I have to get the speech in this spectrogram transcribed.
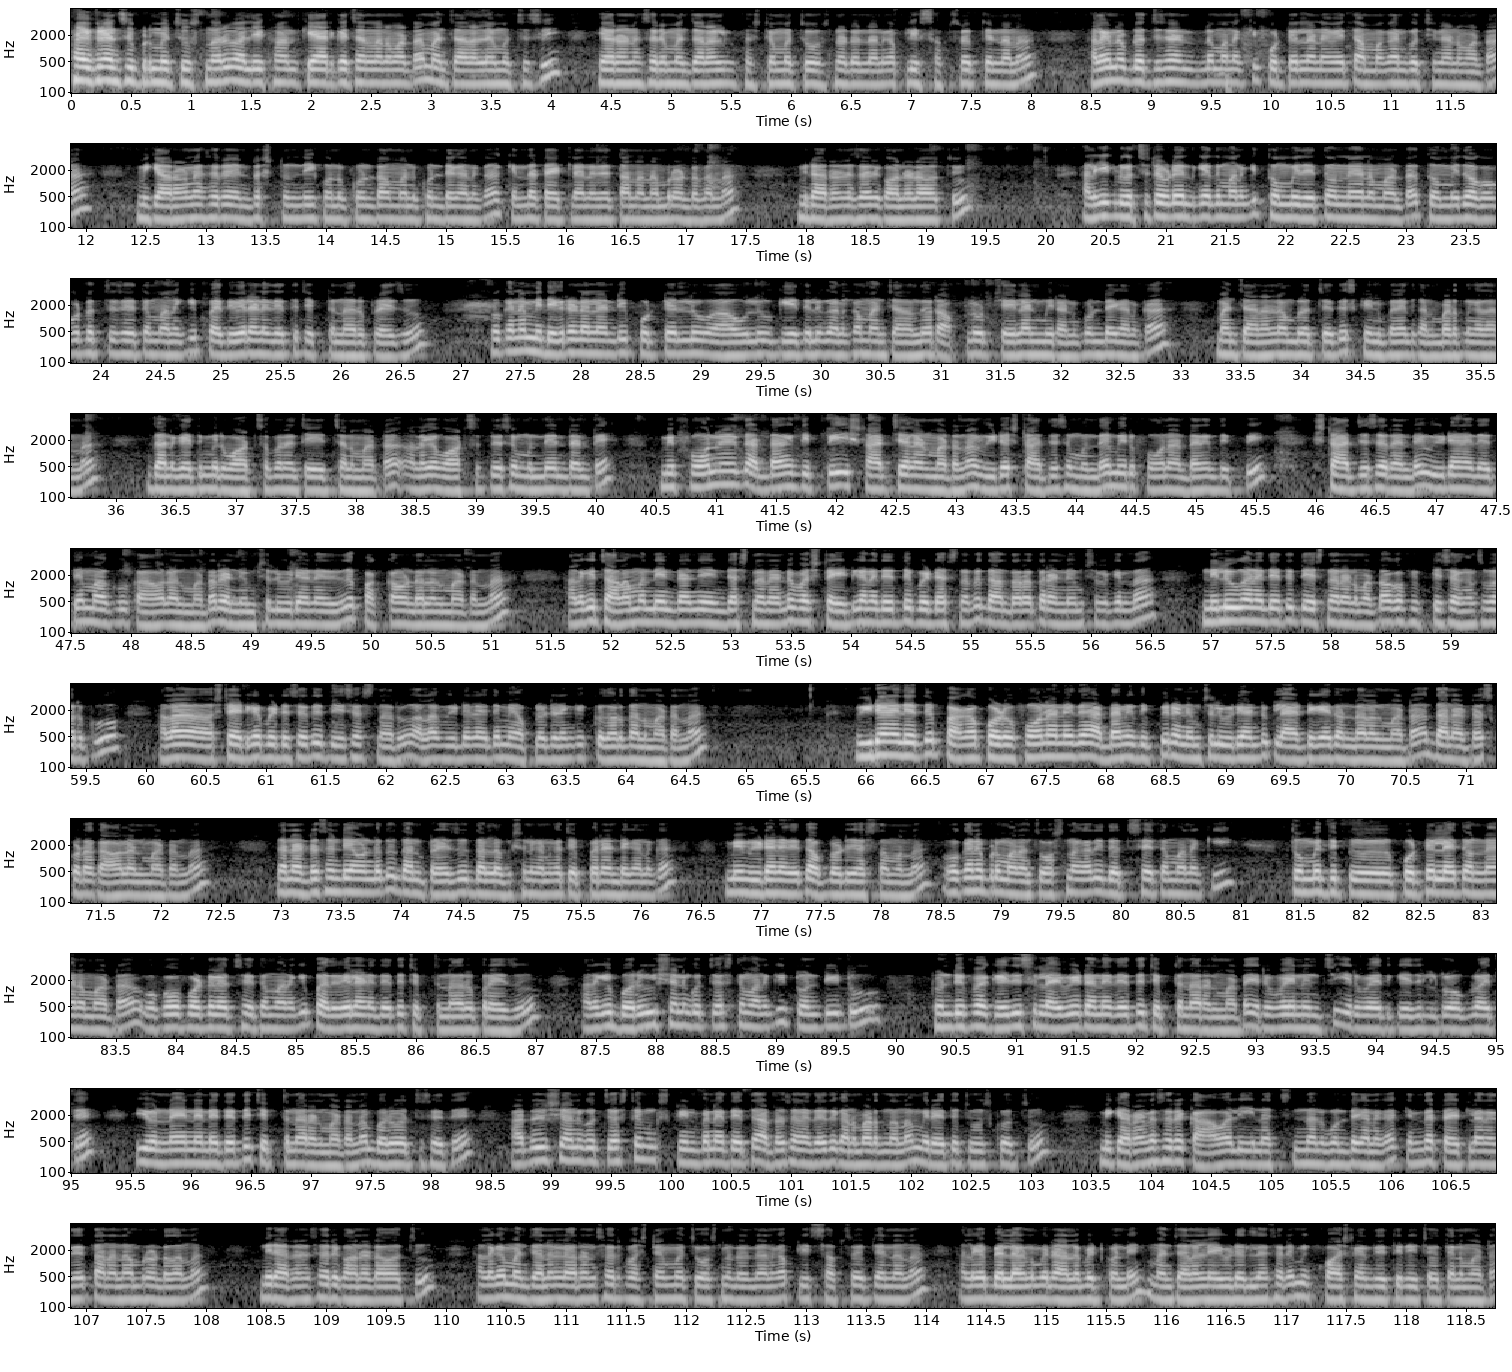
Hi friends ఇప్పుడు మీరు చూస్తున్నారు అలీఖాన్ కేఆర్కే ఛానల్ అనమాట మన ఛానల్ నేమ్ వచ్చేసి ఎవరైనా సరే మన ఛానల్కి ఫస్ట్ టైం వచ్చి చూస్తున్నట్టు ఉన్నాను ప్లీజ్ సబ్స్క్రైబ్ చేయండి అన్న. అలాగే ఇప్పుడు వచ్చేసంటే మనకి పొట్టేళ్ళు అనేవి అయితే అమ్మకానికి వచ్చినాయి అనమాట మీకు ఎవరైనా సరే ఇంట్రెస్ట్ ఉంది కొనుక్కుంటాం అనుకుంటే కనుక కింద టైటిల్ అనేది అయితే అన్న నెంబర్ ఉంటుందన్న మీరు ఎవరైనా సరే కాంటాక్ట్ అవ్వచ్చు. అలాగే ఇక్కడికి వచ్చేటప్పుడు ఎందుకైతే మనకి తొమ్మిది అయితే ఉన్నాయన్నమాట. తొమ్మిది ఒక్కొక్కటి వచ్చేసి అయితే మనకి పదివేలు అనేది అయితే చెప్తున్నారు ప్రైజు. ఓకేనా మీ దగ్గర ఉన్న పొట్టెళ్ళు ఆవులు గేదెలు కనుక మన ఛానల్ ద్వారా అప్లోడ్ చేయాలని మీరు అనుకుంటే కనుక మన ఛానల్ నెంబర్ వచ్చి అయితే స్క్రీన్ పైన అయితే కనబడుతుంది కదన్నా. దానికైతే మీరు వాట్సాప్ అనేది చేయొచ్చు అనమాట అలాగే వాట్సాప్ చేసే ముందు ఏంటంటే మీ ఫోన్ అనేది అడ్డానికి తిప్పి స్టార్ట్ చేయాలన్నమాట అన్న. వీడియో స్టార్ట్ చేసే ముందే మీరు ఫోన్ అడ్డానికి తిప్పి స్టార్ట్ చేశారంటే వీడియో అనేది అయితే మాకు కావాలన్నమాట. రెండు నిమిషాల వీడియో అనేది అయితే పక్కా ఉండాలన్నమాట అన్న. అలాగే చాలామంది ఏంటంటే ఏం చేస్తున్నారంటే ఫస్ట్ స్ట్రైట్గా అనేది అయితే పెట్టేస్తున్నారు. దాని తర్వాత రెండు నిమిషాల కింద నిలువుగా అనేది అయితే తీస్తున్నారనమాట ఒక ఫిఫ్టీ సెకండ్స్ వరకు అలా స్ట్రైట్గా పెట్టేసి అయితే తీసేస్తున్నారు. అలా వీడియోలు అయితే మేము అప్లోడ్ చేయడానికి కుదరదు అనమాట అన్న. వీడియో అనేది అయితే పగపడు. ఫోన్ అనేది అడ్డానికి తిప్పి రెండు నిమిషాలు వీడియో అంటూ క్లారిటీగా అయితే ఉండాలన్నమాట. దాని అడ్రస్ కూడా కావాలన్నమాట అన్న. దాని అడ్రస్ అంటే ఏముండదు. దాని ప్రైస్ దాని లొకేషన్ కనుక చెప్పారంటే కనుక మేము వీడియో అనేది అయితే అప్లోడ్ చేస్తామన్నా. ఓకేనా ఇప్పుడు మనం చూస్తున్నాం కదా ఇది వచ్చేసి అయితే మనకి తొమ్మిది పొట్టెలు అయితే ఉన్నాయన్నమాట. ఒక్కో పొట్టెలు వచ్చి అయితే మనకి పదివేలు అనేది అయితే చెప్తున్నారు ప్రైజు. అలాగే బరువు విషయానికి వచ్చేస్తే మనకి twenty to twenty five kgs live weight అనేది అయితే చెప్తున్నారనమాట ఇరవై నుంచి ఇరవై ఐదు కేజీల రూపంలో అయితే ఇవి ఉన్నాయని అనేది అయితే చెప్తున్నారనమాట అన్న బరువు వచ్చేసి అయితే. అడ్రస్ విషయానికి వచ్చేస్తే మీకు స్క్రీన్ పైన అయితే అయితే అడ్రస్ అనేది అయితే కనబడుతుందన్న మీరైతే చూసుకోవచ్చు. మీకు ఎవరైనా సరే కావాలి నచ్చింది అనుకుంటే కనుక కింద టైటిల్ అనేది అయితే తన నెంబర్ ఉంటుందన్న. మీరు ఎవరైనా సరే కాంటాక్ట్ అవ్వచ్చు. అలాగే మన ఛానల్ ఎవరైనా సరే ఫస్ట్ టైం చూస్తున్నారు అనగా ప్లీజ్ సబ్స్క్రైబ్ చేయండి అన్న. అలాగే బెల్ మీరు అలా పెట్టుకోండి. మన ఛానల్ ఏ వీడియో వదిలినా సరే మీకు ఫాస్ట్గా అయితే రీచ్ అవుతాయి అనమాట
